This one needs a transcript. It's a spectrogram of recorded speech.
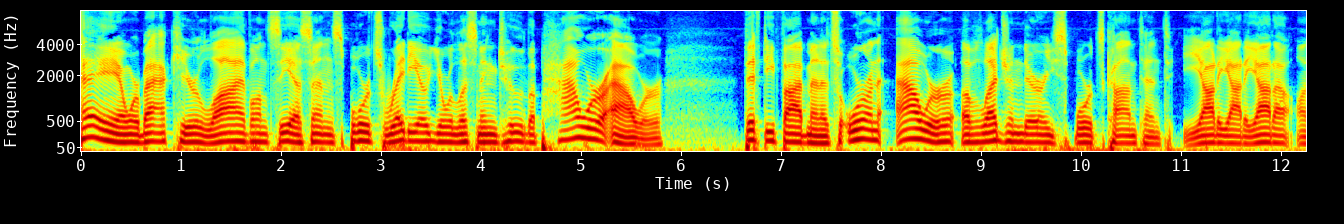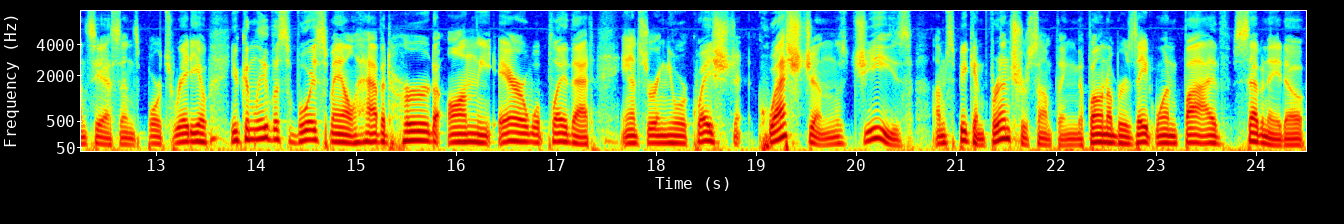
Hey, and we're back here live on CSN Sports Radio. You're listening to the Power Hour, 55 minutes or an hour of legendary sports content, yada, yada, yada, on CSN Sports Radio. You can leave us a voicemail, have it heard on the air. We'll play that answering your question, questions. Jeez, I'm speaking French or something. The phone number is 815 780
